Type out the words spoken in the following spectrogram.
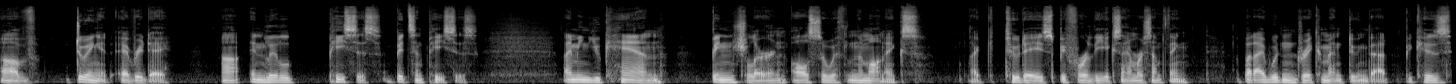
of doing it every day uh, in little pieces, bits and pieces. I mean, you can binge learn also with mnemonics, like two days before the exam or something. But I wouldn't recommend doing that because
